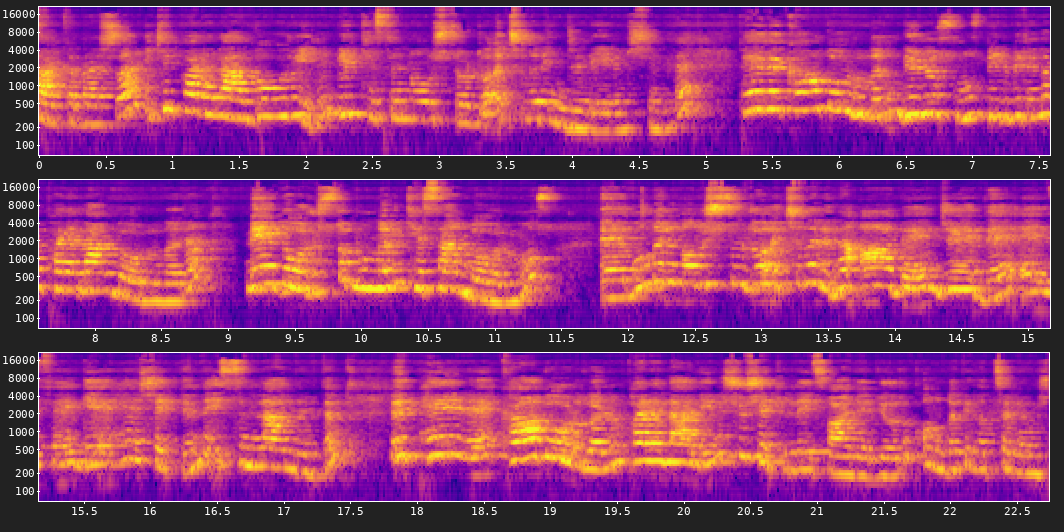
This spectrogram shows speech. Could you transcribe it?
Arkadaşlar iki paralel doğru ile bir kesenin oluşturduğu açıları inceleyelim şimdi. P ve K doğruların görüyorsunuz birbirine paralel doğruları. M doğrusu da bunları kesen doğrumuz. Ee, Bunların oluşturduğu açıları da A, B, C, D, E, F, G, H şeklinde isimlendirdim. Ve P ile K doğrularının paralelliğini şu şekilde ifade ediyorduk. Onu da bir hatırlamış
